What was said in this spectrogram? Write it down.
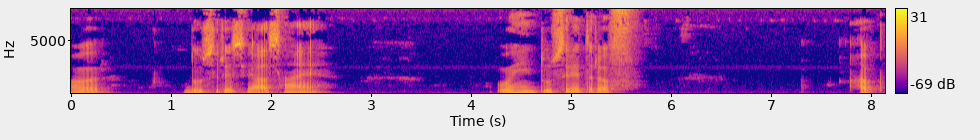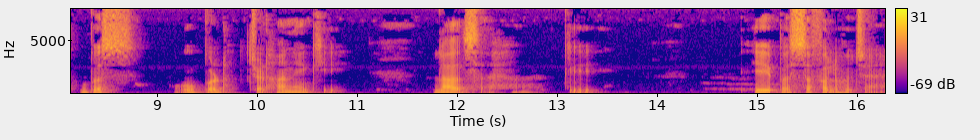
और दूसरे से आशाएँ वहीं दूसरे तरफ़ आपको बस ऊपर चढ़ाने की लालसा है कि ये बस सफल हो जाए।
